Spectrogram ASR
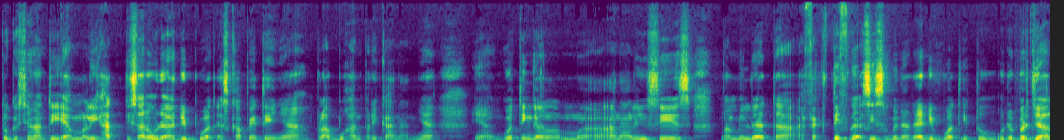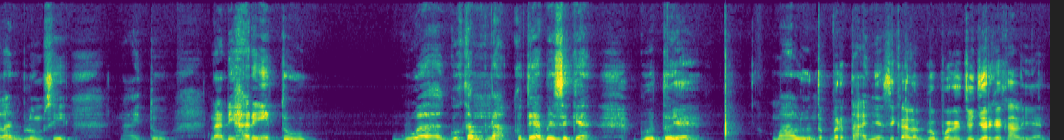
tugasnya nanti ya melihat di sana udah dibuat SKPT-nya pelabuhan perikanannya. Ya gue tinggal menganalisis ngambil data. Efektif gak sih sebenarnya dibuat itu? Udah berjalan belum sih? Nah itu. Nah di hari itu gue gue kan penakut ya basicnya. Gue tuh ya malu untuk bertanya sih kalau gue boleh jujur ke kalian.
